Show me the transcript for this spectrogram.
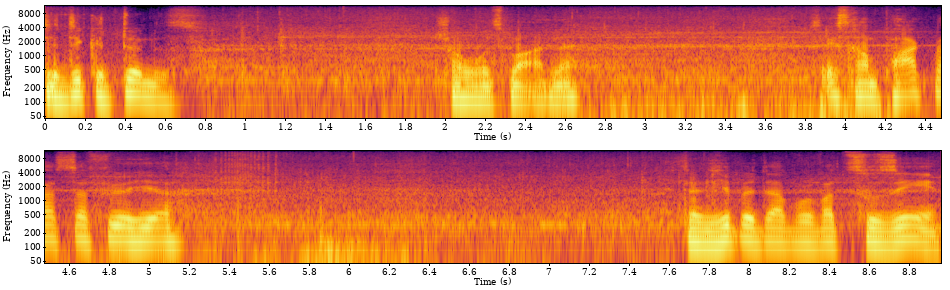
der dicke Dünnes. Schauen wir uns mal an. Ne? Ist extra ein Parkplatz dafür hier. Dann wird da wohl was zu sehen.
